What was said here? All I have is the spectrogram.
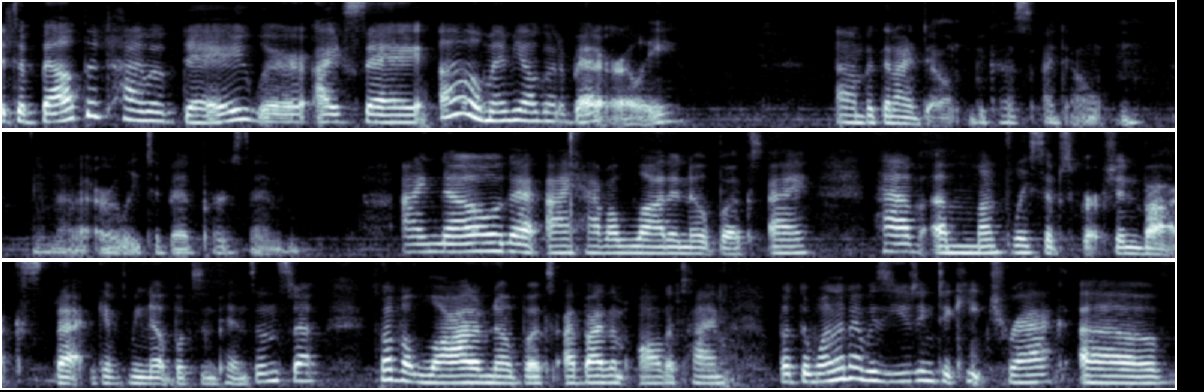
it's about the time of day where I say, oh, maybe I'll go to bed early. Um, but then I don't because I don't. I'm not an early to bed person. I know that I have a lot of notebooks. I have a monthly subscription box that gives me notebooks and pens and stuff. So I have a lot of notebooks. I buy them all the time. But the one that I was using to keep track of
